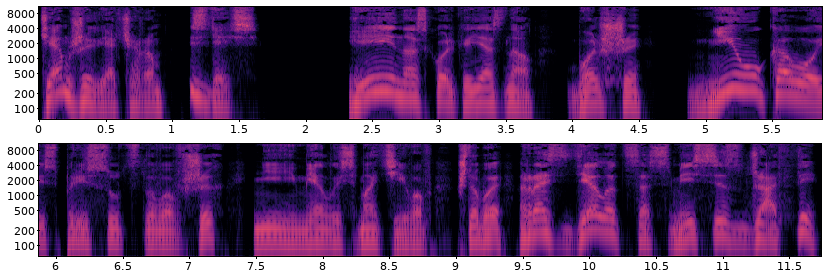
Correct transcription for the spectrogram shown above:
тем же вечером здесь. И, насколько я знал, больше ни у кого из присутствовавших не имелось мотивов, чтобы разделаться с миссис Джаффи.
